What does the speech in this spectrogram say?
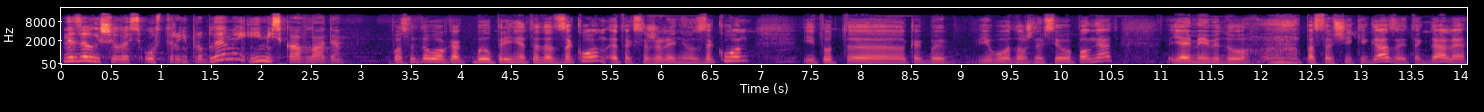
Не залишилась осторонь проблеми і міська влада. После того, как был принят этот закон, это, к сожалению, закон, и тут э, как бы его должны все выполнять, я имею в виду поставщики газа и так далее,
